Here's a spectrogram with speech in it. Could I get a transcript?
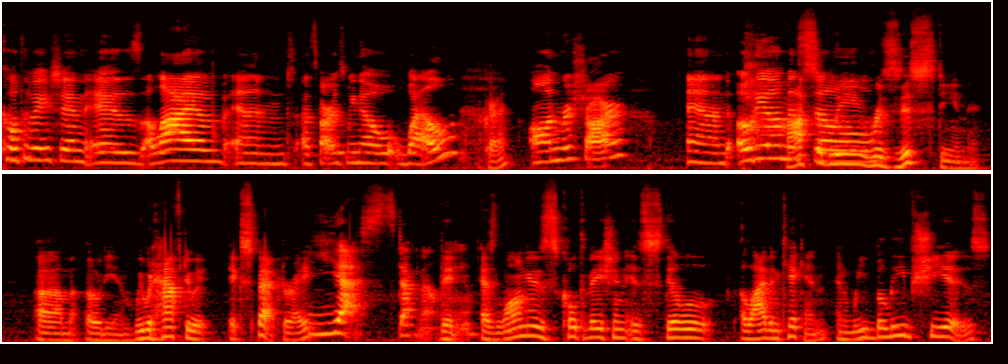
Cultivation is alive and, as far as we know, well Okay. on Roshar. And Odium Possibly is still. resisting um, odium. We would have to expect, right? yes, That definitely. as long as cultivation is still alive and kicking, and we believe she is,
